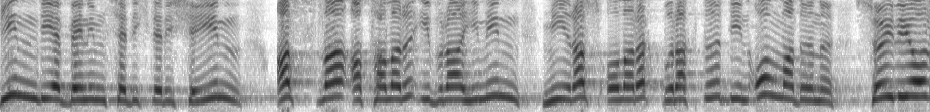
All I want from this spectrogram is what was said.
din diye benimsedikleri şeyin asla ataları İbrahim'in miras olarak bıraktığı din olmadığını söylüyor.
